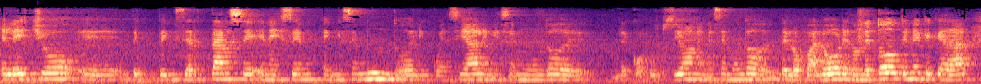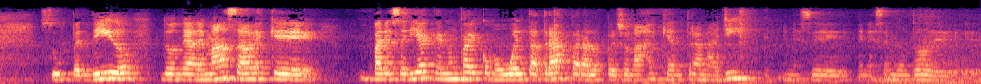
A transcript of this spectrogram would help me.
el, hecho eh, de, insertarse en ese, en ese mundo delincuencial, en ese mundo de, corrupción, en ese mundo de los valores, donde todo tiene que quedar suspendido, donde además sabes que parecería que nunca hay como vuelta atrás para los personajes que entran allí, en ese, en ese mundo de,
